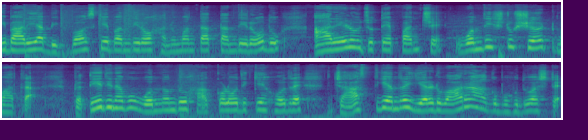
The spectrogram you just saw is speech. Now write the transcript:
ಈ ಬಾರಿಯ ಬಿಗ್ ಬಾಸ್ಗೆ ಬಂದಿರೋ ಹನುಮಂತ ತಂದಿರೋದು ಆರೇಳು ಜೊತೆ ಪಂಚೆ, ಒಂದಿಷ್ಟು ಶರ್ಟ್ ಮಾತ್ರ. ಪ್ರತಿದಿನವೂ ಒಂದೊಂದು ಹಾಕ್ಕೊಳ್ಳೋದಕ್ಕೆ ಹೋದರೆ ಜಾಸ್ತಿ ಅಂದರೆ ಎರಡು ವಾರ ಆಗಬಹುದು ಅಷ್ಟೇ.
